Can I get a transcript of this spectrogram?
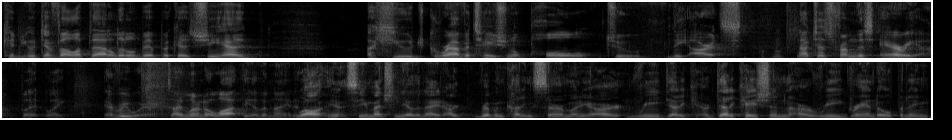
could you develop that a little bit because she had a huge gravitational pull to the arts, Mm-hmm. not just from this area, but like everywhere. So I learned a lot the other night. Well, you know, so you mentioned the other night our ribbon cutting ceremony, our rededic- our dedication, our re-grand opening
